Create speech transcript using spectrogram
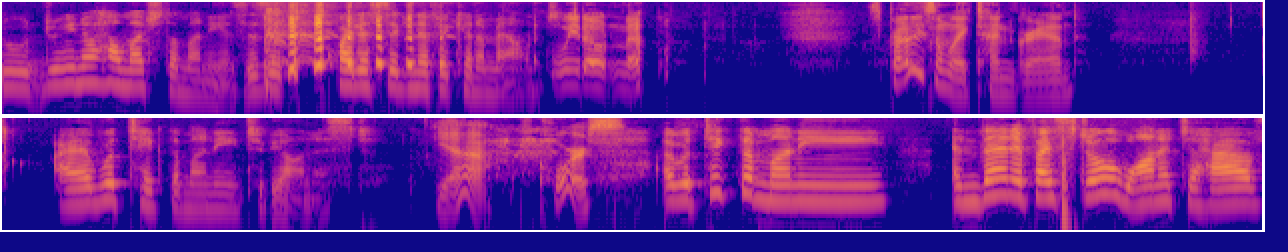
Do, do we know how much the money is? Is it quite a significant amount? We don't know. It's probably some like 10 grand. I would take the money, to be honest. Yeah, of course. I would take the money, and then if I still wanted to have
